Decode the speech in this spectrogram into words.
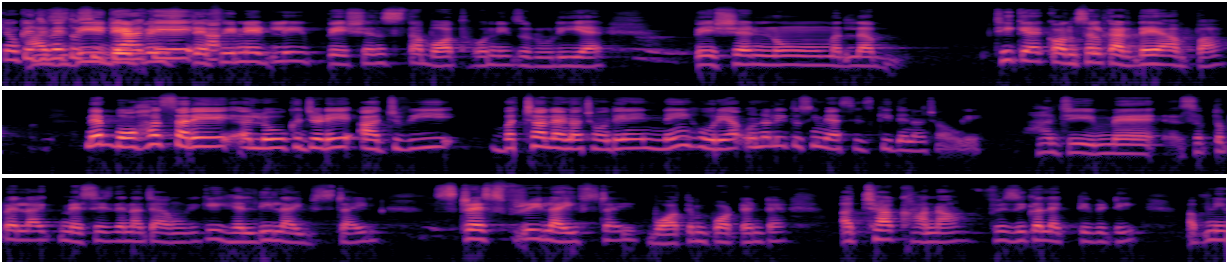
ਕਿਉਂਕਿ ਜਿਵੇਂ ਤੁਸੀਂ ਕਿਹਾ ਕਿ ਡੈਫੀਨੇਟਲੀ ਪੇਸ਼ੈਂਸ ਤਾਂ ਬਹੁਤ ਹੋਣੀ ਜ਼ਰੂਰੀ ਹੈ। ਪੇਸ਼ੈਂਟ ਨੂੰ ਮਤਲਬ ਠੀਕ ਹੈ ਕਾਉਂਸਲ ਕਰਦੇ ਆ ਆਪਾਂ। ਮੈਂ ਬਹੁਤ ਸਾਰੇ ਲੋਕ ਜਿਹੜੇ ਅੱਜ ਵੀ ਬੱਚਾ ਲੈਣਾ ਚਾਹੁੰਦੇ ਨੇ ਨਹੀਂ ਹੋ ਰਿਹਾ ਉਹਨਾਂ ਲਈ ਤੁਸੀਂ ਮੈਸੇਜ ਕੀ ਦੇਣਾ ਚਾਹੋਗੇ? ਹਾਂਜੀ ਮੈਂ ਸਭ ਤੋਂ ਪਹਿਲਾਂ ਇੱਕ ਮੈਸੇਜ ਦੇਣਾ ਚਾਹੂੰਗੀ ਕਿ healthy lifestyle stress free lifestyle ਬਹੁਤ ਇੰਪੋਰਟੈਂਟ ਹੈ। ਅੱਛਾ ਖਾਣਾ ਫਿਜ਼ੀਕਲ ਐਕਟੀਵਿਟੀ ਆਪਣੀ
